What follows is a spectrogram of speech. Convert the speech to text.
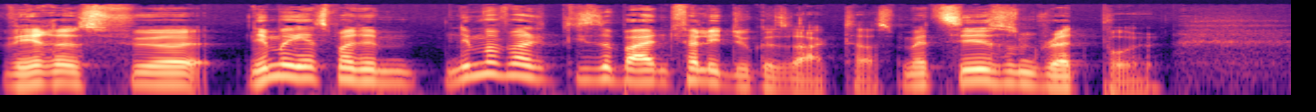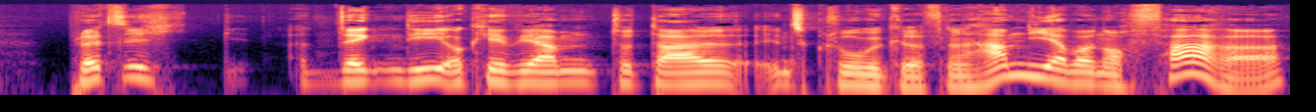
wäre es für, nehmen wir jetzt mal, den, nehmen wir mal diese beiden Fälle, die du gesagt hast, Mercedes und Red Bull. Plötzlich denken die, okay, wir haben total ins Klo gegriffen. Dann haben die aber noch Fahrer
